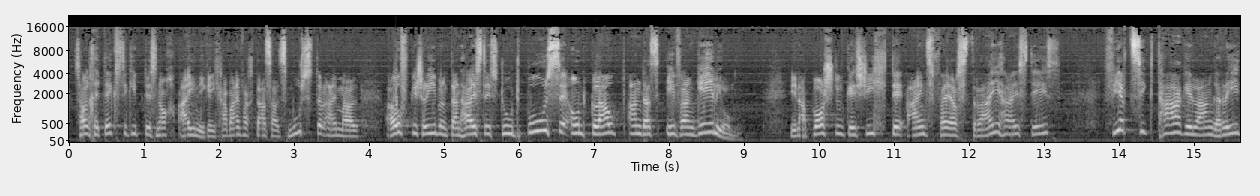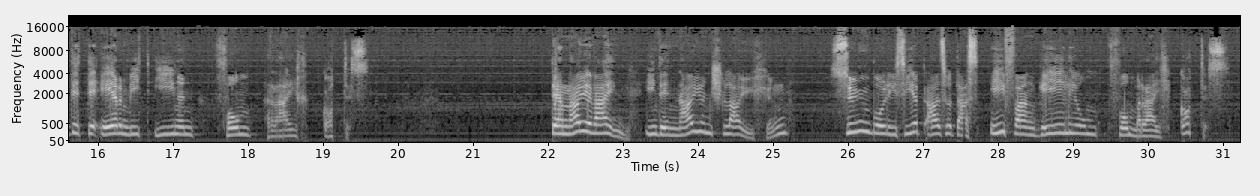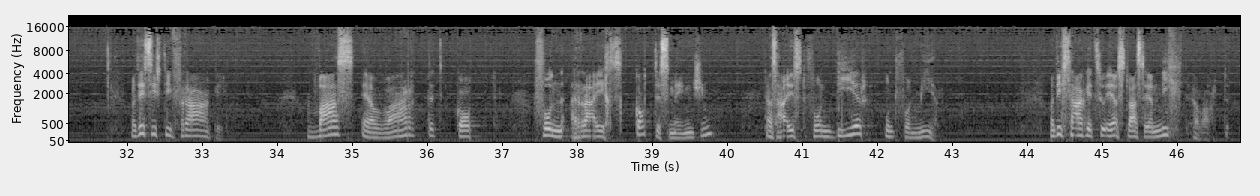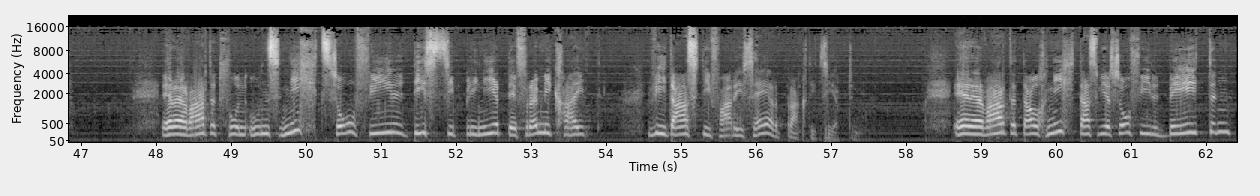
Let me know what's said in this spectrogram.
Solche Texte gibt es noch einige. Ich habe einfach das als Muster einmal aufgeschrieben und dann heißt es, tut Buße und glaubt an das Evangelium. In Apostelgeschichte 1, Vers 3 heißt es, 40 Tage lang redete er mit ihnen vom Reich Gottes. Der neue Wein in den neuen Schläuchen symbolisiert also das Evangelium vom Reich Gottes. Und das ist die Frage, was erwartet Gott von Reichsgottesmenschen, das heißt von dir und von mir? Und ich sage zuerst, was er nicht erwartet. Er erwartet von uns nicht so viel disziplinierte Frömmigkeit, wie das die Pharisäer praktizierten. Er erwartet auch nicht, dass wir so viel beten,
